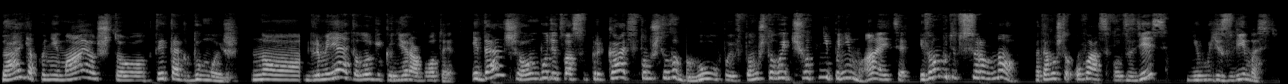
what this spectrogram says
да, я понимаю, что ты так думаешь, но для меня эта логика не работает. И дальше он будет вас упрекать в том, что вы глупый, в том, что вы что-то не понимаете. И вам будет все равно, потому что у вас вот здесь неуязвимость.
